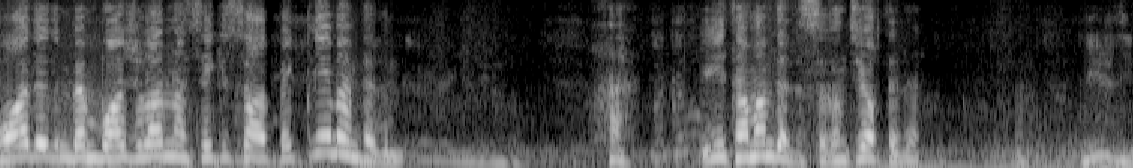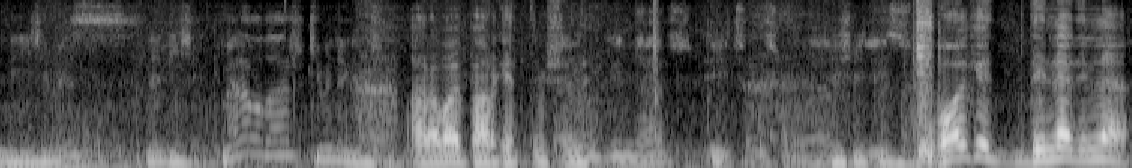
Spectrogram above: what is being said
Oha dedim ben bu acılarla 8 saat bekleyemem dedim. İyi tamam dedi sıkıntı yok dedi. Bir? Merhabalar, kiminle görüşüyoruz? Arabayı park ettim şimdi. İyi günler, iyi çalışmalar. Teşekkür ederim. Volki dinle dinle.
